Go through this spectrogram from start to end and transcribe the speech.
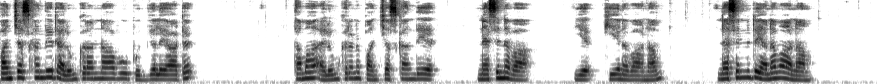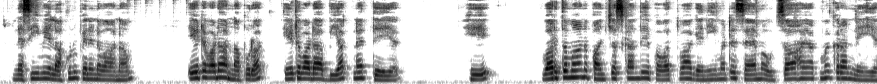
පංචස්කන්ධයට ඇලුම් කරන්නා වූ පුද්ගලයාට තමා ඇලුම් කරන පංචස්කන්ධය නැසෙනවා ය කියනවා නම් නැසෙන්නට යනවා නම් නැසීමේ ලකුණු පෙනෙනවා නම් එයට වඩා නපුරක් එයට වඩා බියක් නැත්තේය. හේ වර්තමාන පංචස්කන්ධය පවත්වා ගැනීමට සෑම උත්සාහයක්ම කරන්නේය.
